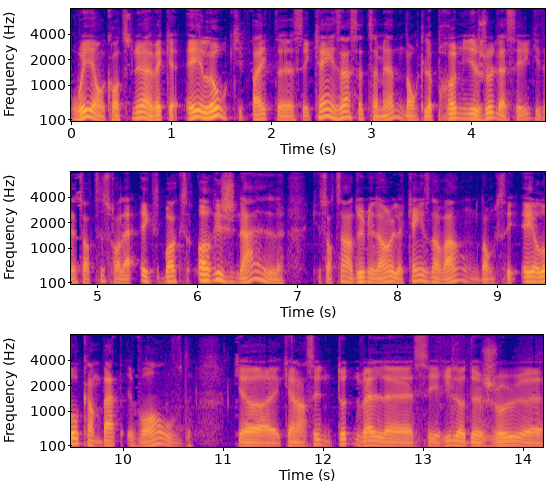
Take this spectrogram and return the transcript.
Oui, on continue avec Halo qui fête euh, ses 15 ans cette semaine. Donc, le premier jeu de la série qui était sorti sur la Xbox originale, qui est sorti en 2001, le 15 novembre. Donc, c'est Halo Combat Evolved qui a, lancé une toute nouvelle euh, série là, de jeux euh,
